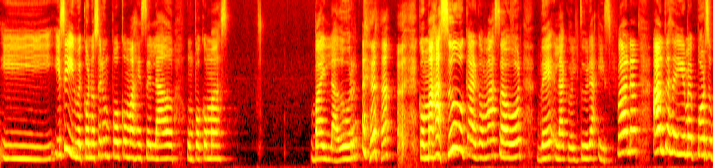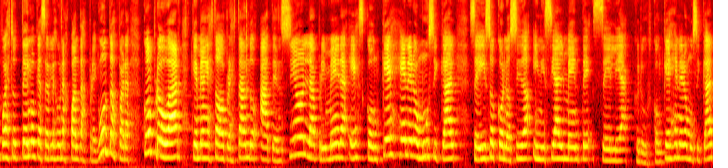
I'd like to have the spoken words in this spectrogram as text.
y, y sí, conocer un poco más ese lado, un poco más bailador, con más azúcar, con más sabor de la cultura hispana. Antes de irme, por supuesto, tengo que hacerles unas cuantas preguntas para comprobar que me han estado prestando atención. La primera es con qué género musical se hizo conocida inicialmente Celia Cruz. ¿Con qué género musical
